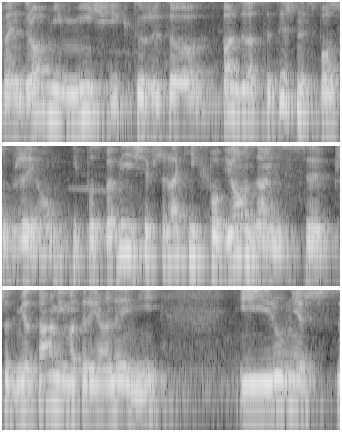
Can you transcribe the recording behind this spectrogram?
wędrowni mnisi, którzy to w bardzo ascetyczny sposób żyją i pozbawili się wszelakich powiązań z przedmiotami materialnymi i również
